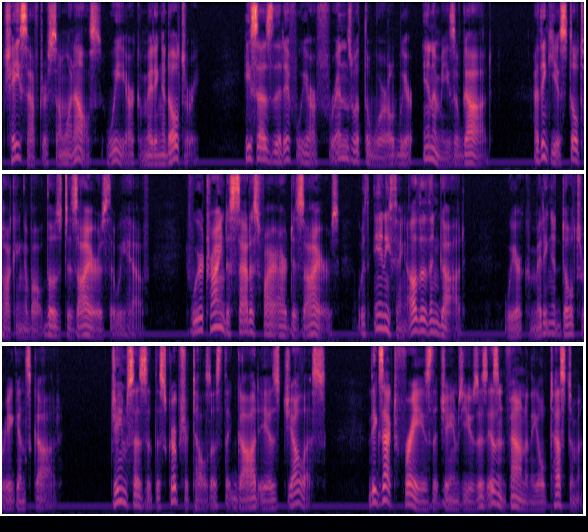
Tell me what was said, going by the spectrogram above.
chase after someone else, we are committing adultery. He says that if we are friends with the world, we are enemies of God. I think he is still talking about those desires that we have. If we are trying to satisfy our desires with anything other than God, we are committing adultery against God. James says that the Scripture tells us that God is jealous. The exact phrase that James uses isn't found in the Old Testament,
